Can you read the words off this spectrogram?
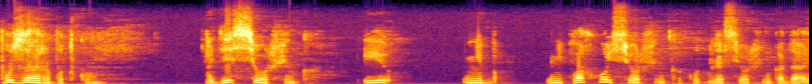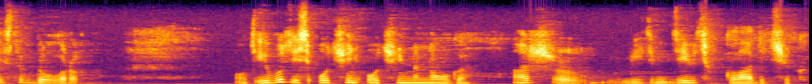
по заработку. Здесь серфинг. И не, неплохой серфинг, как вот для серфинга, да, если в долларах. Вот, его здесь очень-очень много. Аж, э, видим, 9 вкладочек.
